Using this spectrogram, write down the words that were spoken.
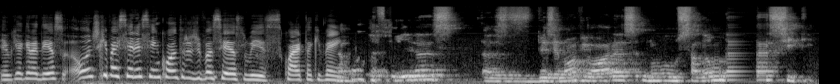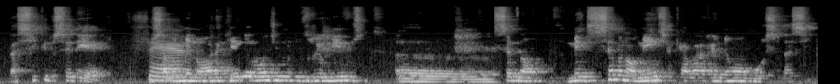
Eu que agradeço. Onde que vai ser esse encontro de vocês, Luiz, quarta que vem? Na quarta-feira, às 19 horas, no salão da SIC, da SIC do CDR. Certo. O salão menor, aquele onde nos reunimos uh, semanalmente, aquela reunião almoço da SIC.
